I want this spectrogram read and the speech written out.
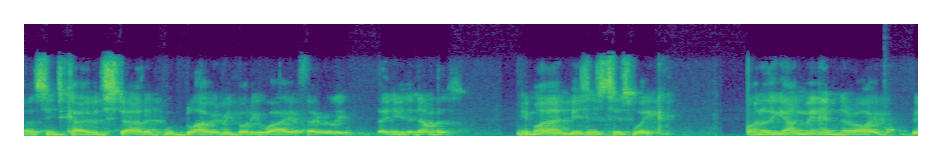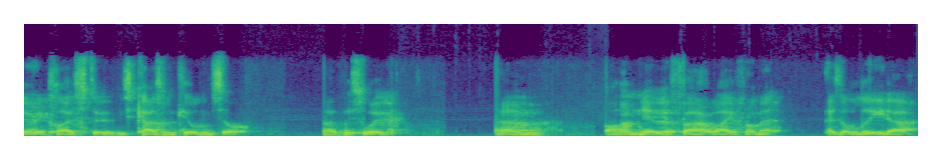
uh, since COVID started would blow everybody away if they really they knew the numbers. In my own business this week, one of the young men that I'm very close to, his cousin killed himself uh, this week. Um, I'm never far away from it. As a leader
